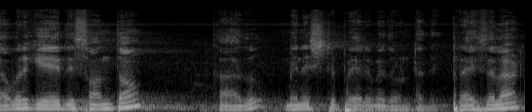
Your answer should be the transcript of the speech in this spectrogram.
ఎవరికి ఏది సొంతం కాదు మినిస్ట్రీ పేరు మీద ఉంటుంది. ప్రైజ్ అలాడ్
